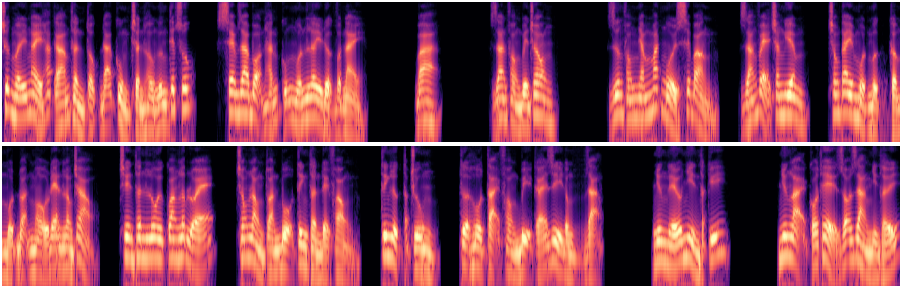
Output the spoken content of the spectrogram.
trước mấy ngày hắc ám thần tộc đã cùng trần hồng ứng tiếp xúc, xem ra bọn hắn cũng muốn lây được vật này. Ba, gian phòng bên trong. Dương phóng nhắm mắt ngồi xếp bằng, dáng vẻ trang nghiêm, trong tay một mực cầm một đoạn màu đen long chảo, trên thân lôi quang lấp lóe, trong lòng toàn bộ tinh thần đề phòng, tinh lực tập trung, tựa hồ tại phòng bị cái gì đồng dạng. Nhưng nếu nhìn thật kỹ, nhưng lại có thể rõ ràng nhìn thấy.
